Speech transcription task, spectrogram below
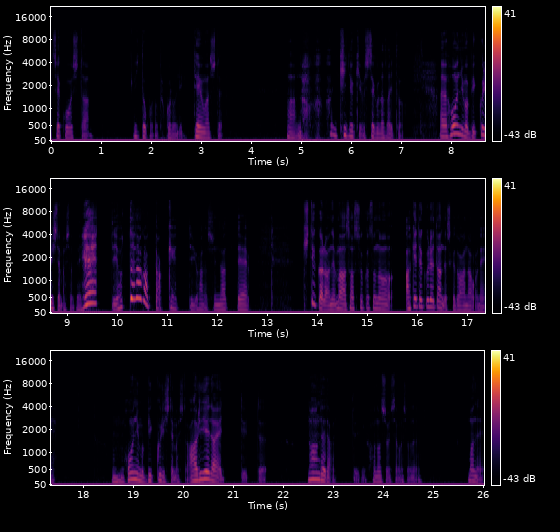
施工したいとこのところに電話してあの 息抜きをしてくださいと、え本人もびっくりしてましたね。えっってやってなかったっけっていう話になって来てからねまあ早速その開けてくれたんですけど穴をね、うん、本人もびっくりしてました。ありえないっ言ってなんでだっていう話をしてましたね。まあね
